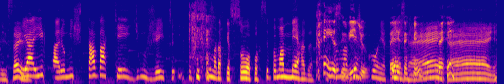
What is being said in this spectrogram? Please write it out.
Isso aí. E aí, cara, eu me estavaquei de um jeito e por cima da pessoa, por cima. Foi uma merda. Tem esse uma vídeo? vergonha. Tem Tem, esse tem. Tem, tem.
